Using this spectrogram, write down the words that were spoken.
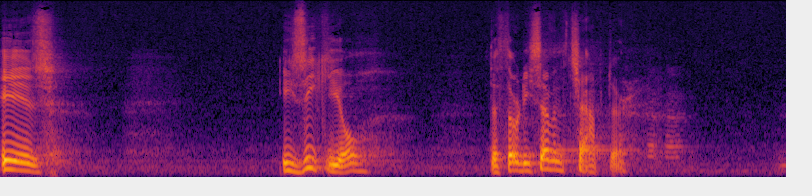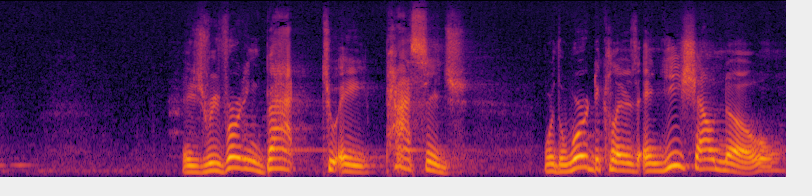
is Ezekiel, the 37th chapter. He's reverting back to a passage where the word declares, And ye shall know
